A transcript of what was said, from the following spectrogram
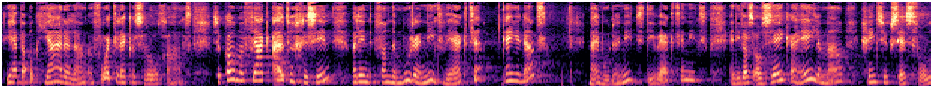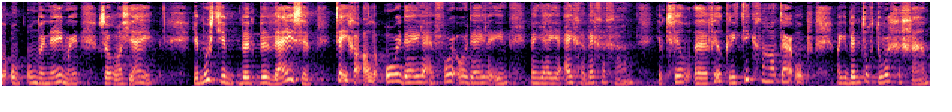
die hebben ook jarenlang een voortrekkersrol gehad. Ze komen vaak uit een gezin waarin van de moeder niet werkte. Ken je dat? Mijn moeder niet, die werkte niet. En die was al zeker helemaal geen succesvolle ondernemer zoals jij. Je moest je bewijzen. Tegen alle oordelen en vooroordelen in ben jij je eigen weg gegaan. Je hebt veel, uh, veel kritiek gehad daarop, maar je bent toch doorgegaan.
